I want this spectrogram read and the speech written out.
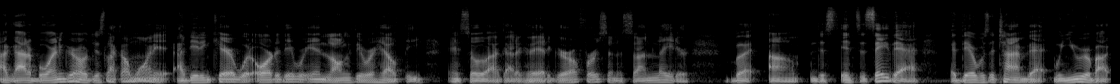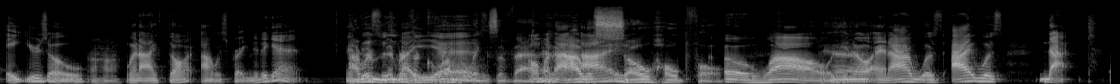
I got a boy and a girl, just like I wanted. I didn't care what order they were in, long as they were healthy. And so I got a had a girl first and a son later. But um, this, and to say that there was a time that when you were about eight years old, when I thought I was pregnant again. And. I remember like, the yes. grumblings of that. Oh my and god! I was I- so hopeful. Oh wow! You know, and I was I was not.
